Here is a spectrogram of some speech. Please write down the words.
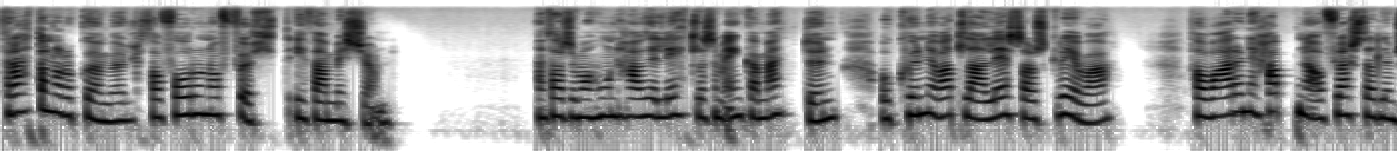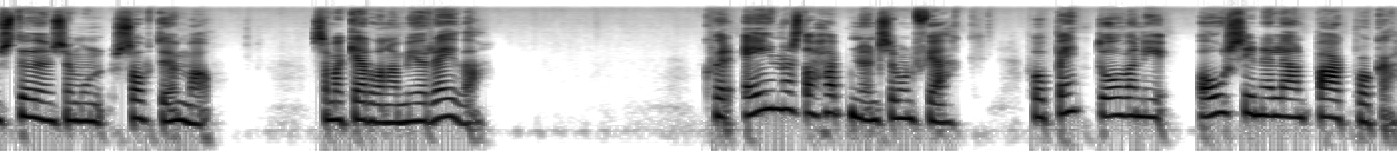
13 ára gömul þá fór hún á fullt í það missjón. En þar sem að hún hafði litla sem enga mentun og kunni valla að lesa og skrifa, þá var henni hafna á flestallum stöðum sem hún sótti um á, sem að gerða hana mjög reyða. Hver einasta hafnun sem hún fekk fór beint ofan í ósýnilegan bakboka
